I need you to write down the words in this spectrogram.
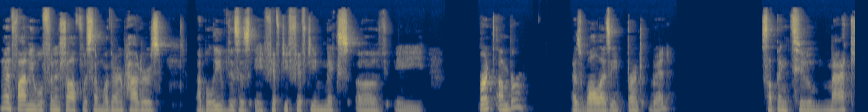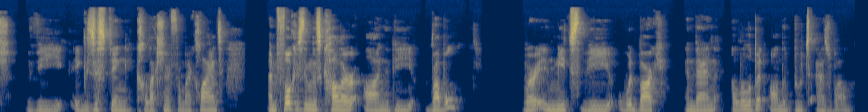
And then finally, we'll finish off with some weathering powders. I believe this is a 50-50 mix of a burnt umber as well as a burnt red. Something to match the existing collection for my client. I'm focusing this color on the rubble where it meets the wood bark and then a little bit on the boots as well.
